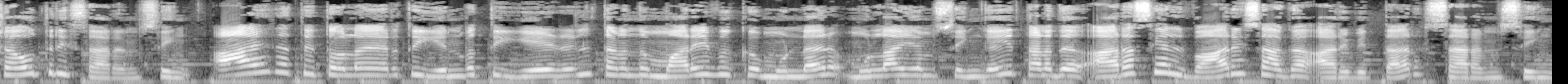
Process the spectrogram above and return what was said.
சௌத்ரி சரண் சிங். ஆயிரத்தி தொள்ளாயிரத்தி எண்பத்தி ஏழில் தனது மறைவுக்கு முன்னர் முலாயம் சிங்கை தனது அரசியல் வாரிசாக அறிவித்தார் சரண் சிங்.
